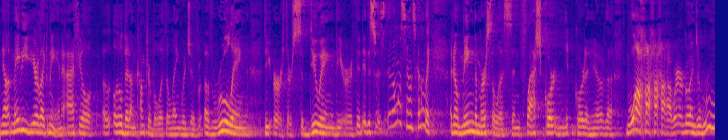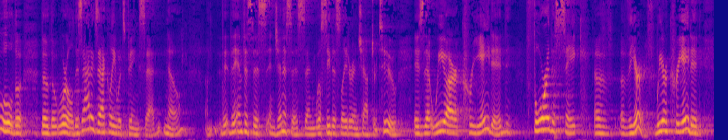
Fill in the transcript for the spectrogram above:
Now, maybe you're like me, and I feel a, little bit uncomfortable with the language of, of ruling the earth or subduing the earth. It, it, it almost sounds kind of like, I know, Ming the Merciless and Flash Gordon, Gordon you know, the, wahaha, we're going to rule the, the, the world. Is that exactly what's being said? No. Um, the, the emphasis in Genesis, and we'll see this later in chapter 2, is that we are created for the sake of, of the earth. We are created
